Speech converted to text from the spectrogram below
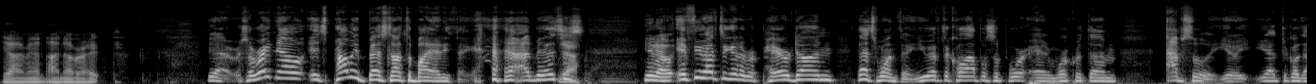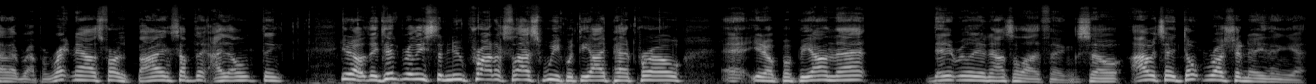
Yeah, I mean, I know, right? Yeah. So right now, it's probably best not to buy anything. I mean, that's Yeah. just, you know, if you have to get a repair done, that's one thing. You have to call Apple support and work with them. Absolutely. You know, you have to go down that route. But right now, as far as buying something, I don't think, you know, they did release some new products last week with the iPad Pro, uh, you know, but beyond that, they didn't really announce a lot of things. So I would say don't rush into anything yet.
